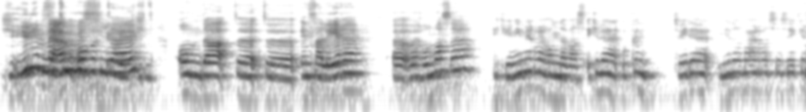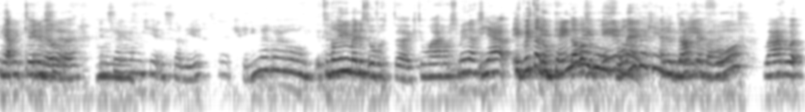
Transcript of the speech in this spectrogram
J- Jullie hebben mij overtuigd om dat te, te installeren. Eh, waarom was dat? Ik weet niet meer waarom dat was. Ik heb dat ook een tweede middelbaar was dat zeker. Ja, heb ik tweede middelbaar. Instagram geïnstalleerd. Ik weet niet meer waarom. Toen hadden jullie mij dus overtuigd. Toen waren we 's middags. Ja, Ik weet dat ik nog. denk dat dat was op gewoon 1 vonden mei. dat je En de dag daarvoor waren we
